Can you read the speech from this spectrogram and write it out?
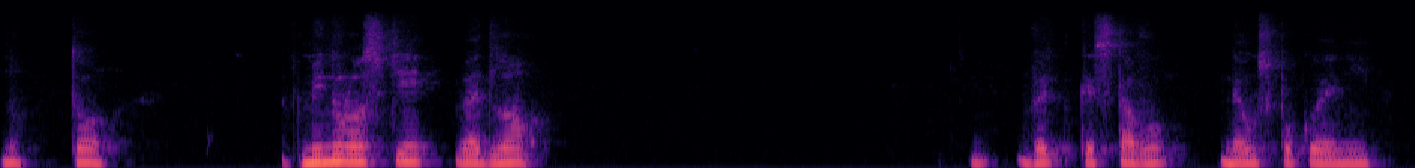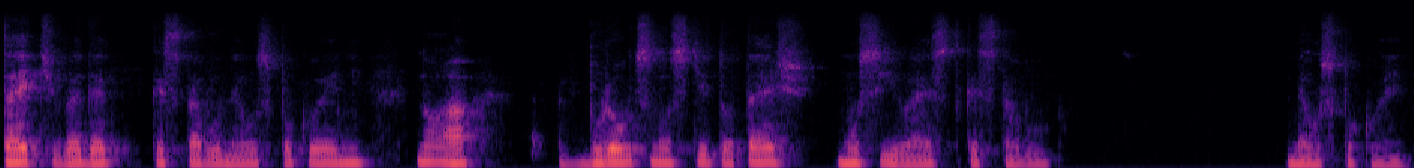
No, to v minulosti vedlo ke stavu neuspokojení, teď vede ke stavu neuspokojení, no a v budoucnosti to tež musí vést ke stavu neuspokojení.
